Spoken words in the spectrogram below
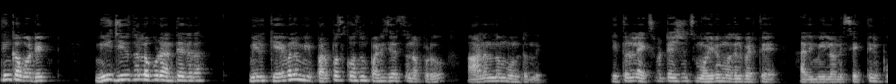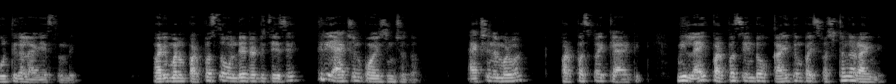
థింక్ అబౌట్ ఇట్ మీ జీవితంలో కూడా అంతే కదా? మీరు కేవలం మీ పర్పస్ కోసం పనిచేస్తున్నప్పుడు ఆనందం ఉంటుంది. ఇతరుల ఎక్స్పెక్టేషన్స్ మోయడం మొదలు పెడితే అది మీలోని శక్తిని పూర్తిగా లాగేస్తుంది. మరి మనం పర్పస్తో ఉండేటట్టు చేసే త్రీ యాక్షన్ పాయింట్స్ చూద్దాం. యాక్షన్ నెంబర్ వన్ పర్పస్ పై క్లారిటీ. మీ లైఫ్ పర్పస్ ఏంటో కాగితంపై స్పష్టంగా రాయండి.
